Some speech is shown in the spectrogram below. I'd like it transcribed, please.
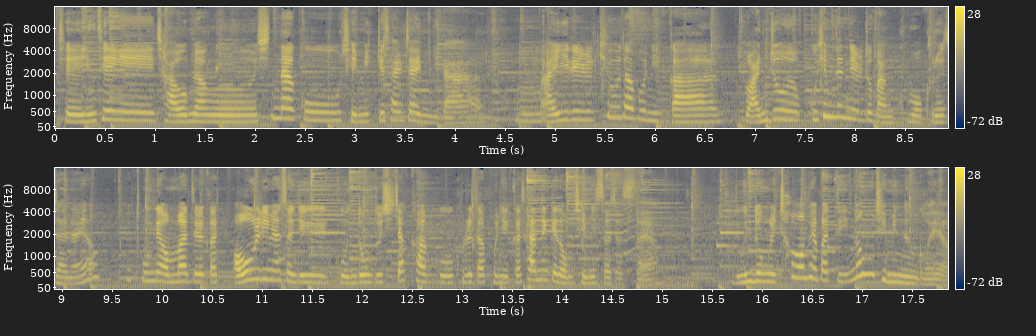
제 인생의 좌우명은 신나고 재밌게 살자입니다. 음, 아이를 키우다 보니까 또 안 좋고 힘든 일도 많고 뭐 그러잖아요. 동네 엄마들과 어울리면서 이제 그 운동도 시작하고 그러다 보니까 사는 게 너무 재밌어졌어요. 운동을 처음 해봤더니 너무 재밌는 거예요.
